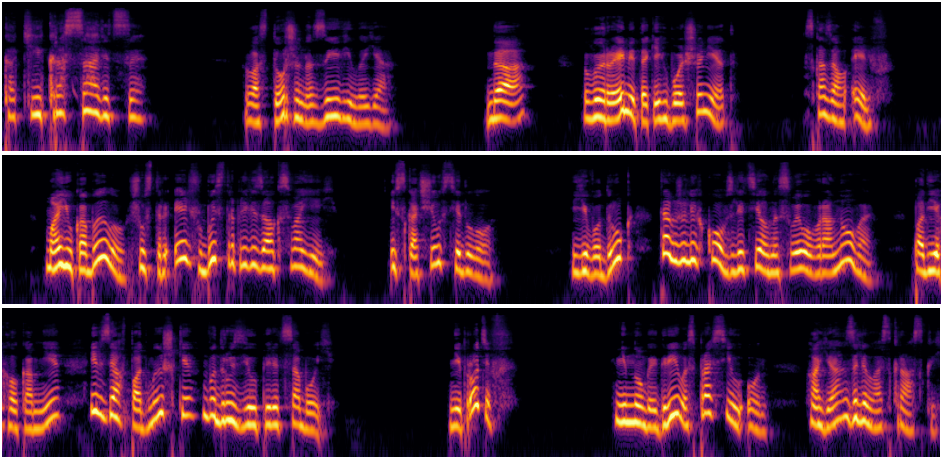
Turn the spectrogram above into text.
«Какие красавицы!» Восторженно заявила я. «Да, в Иреме таких больше нет», — сказал эльф. Мою кобылу шустрый эльф быстро привязал к своей и вскочил в седло. Его друг также легко взлетел на своего вороного, подъехал ко мне и, взяв подмышки, выдрузил перед собой. «Не против?» Немного игриво спросил он, а я залилась краской.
